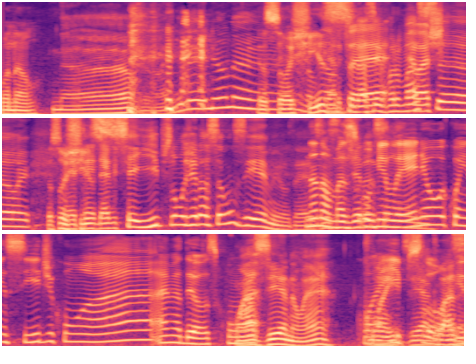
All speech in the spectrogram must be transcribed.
Ou não? Não, não é millennial, não. Eu sou Não X. Isso dar é- eu informação. hein? Eu sou É, X. Deve ser Y geração Z, meu. Deve não, não, mas o Millennial coincide com a. Ai, meu Deus, com. Com a. a Z, não é? Com, Com a a Y. Z, com a e Z,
